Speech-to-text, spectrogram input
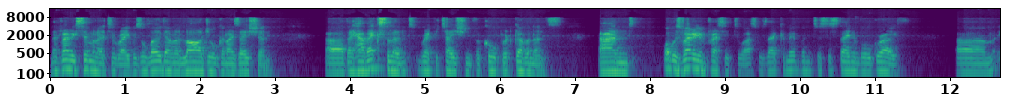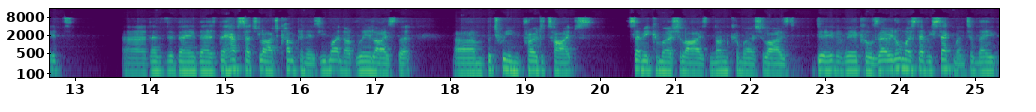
They're very similar to REVA's, although they're a large organization. Uh, they have excellent reputation for corporate governance. And what was very impressive to us was their commitment to sustainable growth. Um, it, uh, they, they, they, have such large companies, you might not realize that um, between prototypes, semi commercialized, non commercialized vehicles, they're in almost every segment. And they,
